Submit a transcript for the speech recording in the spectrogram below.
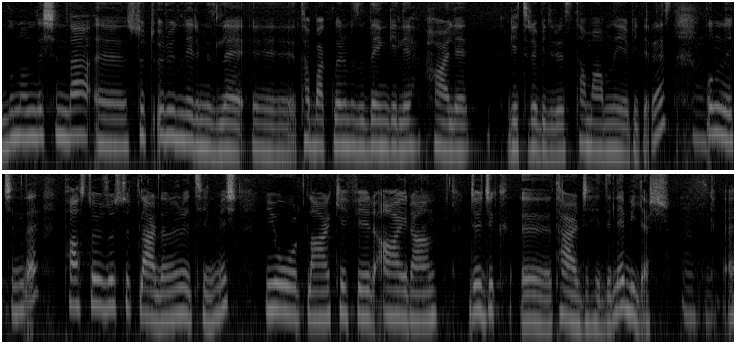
bunun dışında e, süt ürünlerimizle e, tabaklarımızı dengeli hale getirebiliriz, tamamlayabiliriz. Bunun için de pastörize sütlerden üretilmiş yoğurtlar, kefir, ayran, cacık e, tercih edilebilir. E,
